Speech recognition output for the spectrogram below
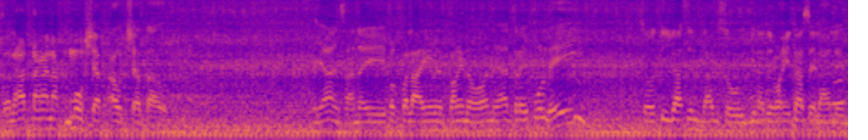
Sa lahat ng anak mo, shout out, shout out. Ayan, sana ipagpalain kami ng Panginoon. Ayan, triple A. So tigasin vlog, so hindi natin makita sa ilalim.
